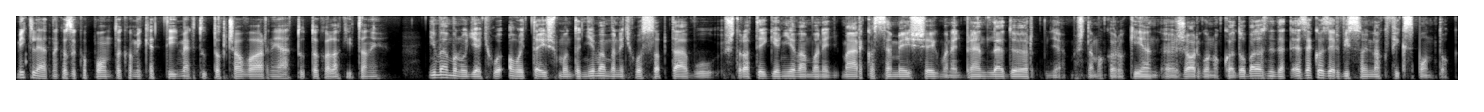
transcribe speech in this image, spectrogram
Mik lehetnek azok a pontok, amiket így meg tudtok csavarni, át tudtok alakítani? Nyilván van ugye, egy, ahogy te is mondtad, nyilván van egy hosszabb távú stratégia, nyilván van egy márka személyiség, van egy brand leader, ugye most nem akarok ilyen zsargonokkal dobálozni, de hát ezek azért viszonylag fix pontok.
